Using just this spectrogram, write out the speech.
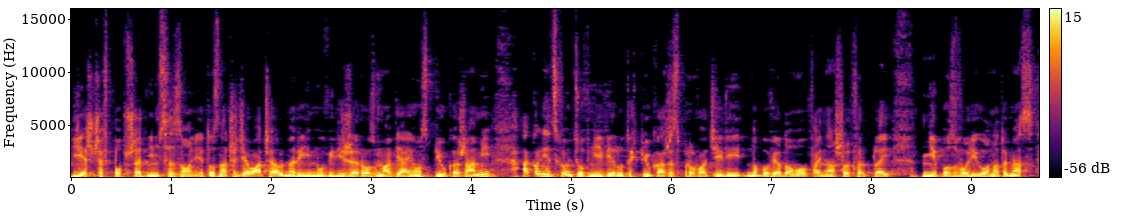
jeszcze w poprzednim sezonie. To znaczy działacze Almerii mówili, że rozmawiają z piłkarzami, a koniec końców niewielu tych piłkarzy sprowadzili, no bo wiadomo, Financial Fair Play nie pozwoliło. Natomiast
